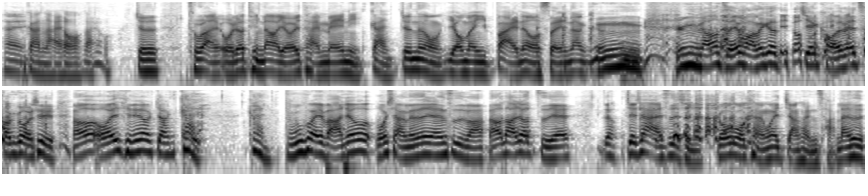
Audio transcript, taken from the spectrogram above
哎，干来哦来哦，就是突然我就听到有一台美女干，就那种油门一拜那种声音，那 嗯嗯，然后直接往那个 街口那边冲过去，然后我一听就讲干干不会吧？就我想的那件事吗？然后他就直接就接下来的事情，就我可能会讲很长，但是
